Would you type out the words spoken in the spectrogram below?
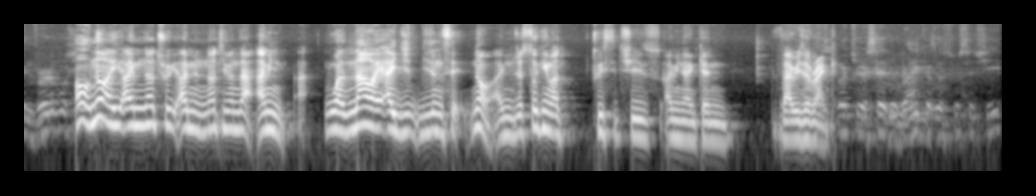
Invertible sheaves? Oh no, I, am not. I'm not even that. I mean, uh, well, now I, I didn't say. No, I'm just talking about twisted sheaves. I mean, I can vary the rank. What you say, the rank of the twisted sheaf?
